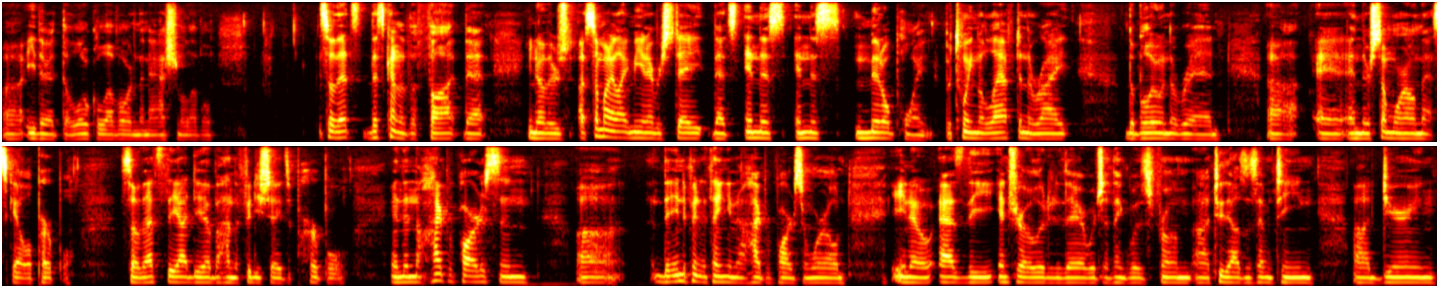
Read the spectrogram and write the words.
uh, either at the local level or in the national level. So that's that's kind of the thought that you know there's somebody like me in every state that's in this in this middle point between the left and the right, the blue and the red, uh, and, and they're somewhere on that scale of purple. So that's the idea behind the Fifty Shades of Purple, and then the hyperpartisan uh, the independent thinking in a hyperpartisan world, you know, as the intro alluded to there, which I think was from uh, 2017 uh, during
